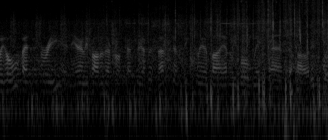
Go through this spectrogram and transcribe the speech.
Ballyhole, fence three in the early part of their cross-country efforts. That's just been cleared by Emily Baldwin and Arden was.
